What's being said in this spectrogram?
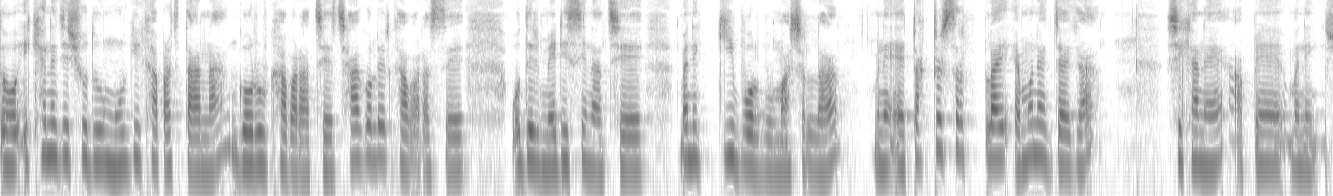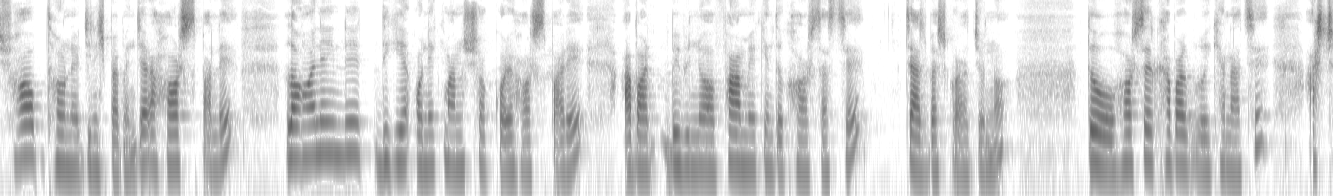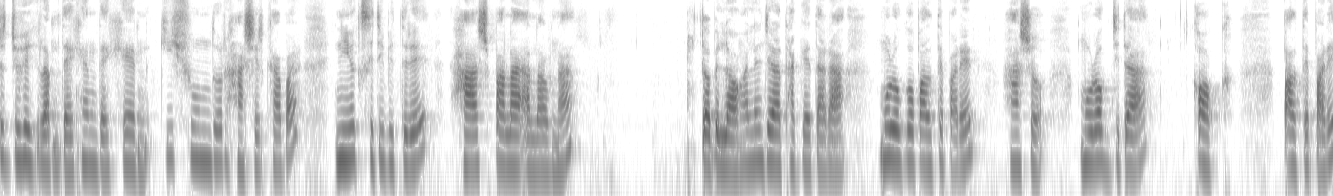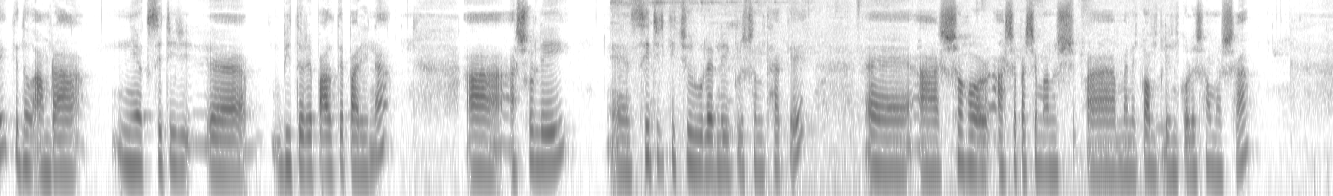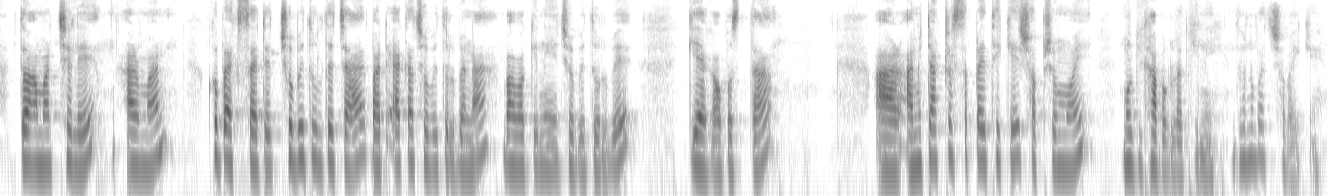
তো এখানে যে শুধু মুরগির খাবার আছে তা না, গরুর খাবার আছে, ছাগলের খাবার আছে, ওদের মেডিসিন আছে মানে কি বলব মাসাল্লাহ মানে ট্রাক্টর সাপ্লাই এমন এক জায়গা, সেখানে আপনি মানে সব ধরনের জিনিস পাবেন। যারা হর্স পালে লং আইল্যান্ডের দিকে অনেক মানুষ শখ করে হর্স পারে আবার বিভিন্ন ফার্মে কিন্তু হর্স আসছে চাষবাস করার জন্য। তো হর্সের খাবারগুলো এখানে আছে। আশ্চর্য হয়ে গেলাম, দেখেন দেখেন, কি সুন্দর হাঁসের খাবার। নিউ ইয়র্ক সিটির ভিতরে হাঁস পালা অ্যালাউ না। তবে লং আইল্যান্ড যারা থাকে, তারা মোরগও পালতে পারেন, হাঁসও। মোরগ যেটা কক পালতে পারে, কিন্তু আমরা নিউ ইয়র্ক সিটির ভিতরে পালতে পারি না। আসলেই সিটির কিছু রুল অ্যান্ড রেগুলেশন থাকে। আর শহর, আশেপাশে মানুষ মানে কমপ্লেন করে সমস্যা। তো আমার ছেলে আরমান খুব এক্সাইটেড ছবি তুলতে চায় বাট একা ছবি তুলবে না। বাবাকে নিয়ে ছবি তুলবে। কি এক অবস্থা। আর আমি ট্রাক্টর সাপ্লাই থেকে সবসময় মুরগি খাবারগুলো কিনি। ধন্যবাদ সবাইকে।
